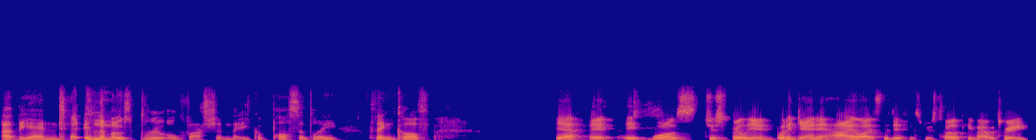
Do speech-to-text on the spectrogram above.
at the end in the most brutal fashion that he could possibly think of. Yeah, it, it was just brilliant. But again, it highlights the difference we was talking about between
